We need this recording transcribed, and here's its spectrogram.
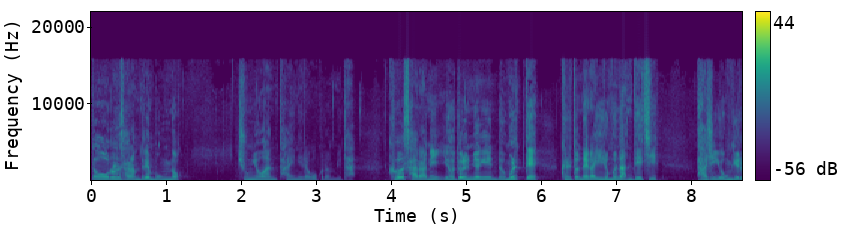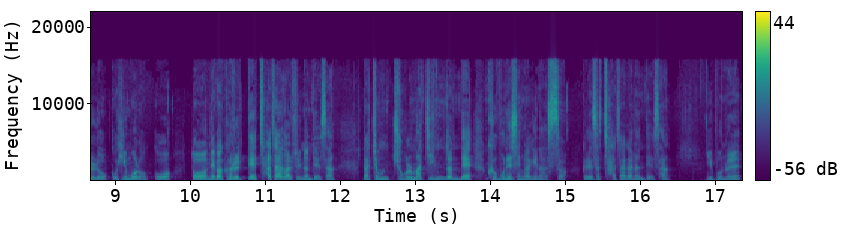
떠오르는 사람들의 목록 중요한 타인이라고 그럽니다. 그 사람이 여덟 명이 넘을 때 그래도 내가 이러면 안 되지. 다시 용기를 얻고 힘을 얻고 또 내가 그럴 때 찾아갈 수 있는 대상. 나 지금 죽을 맛지 힘든데 그분이 생각이 났어. 그래서 찾아가는 대상. 이분을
